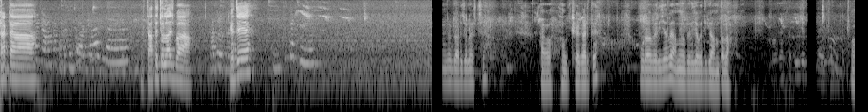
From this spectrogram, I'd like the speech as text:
টাটা। তাতে চলে আসবা। ঠিক আছে গাড়ি চলে আসছে। হ্যাঁ উঠছে গাড়িতে। ওরাও বেরিয়ে যাবে, আমিও বেরিয়ে যাব এদিকে আমতলা। চলো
